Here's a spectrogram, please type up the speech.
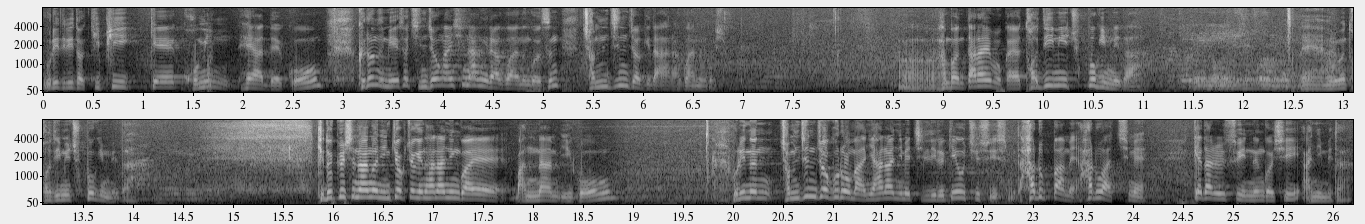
우리들이 더 깊이 있게 고민해야 되고 그런 의미에서 진정한 신앙이라고 하는 것은 점진적이다라고 하는 것입니다. 어, 한번 따라해 볼까요? 더딤이 축복입니다. 네, 여러분 더딤이 축복입니다. 기독교 신앙은 인격적인 하나님과의 만남이고 우리는 점진적으로 많이 하나님의 진리를 깨우칠 수 있습니다. 하룻밤에 하루아침에 깨달을 수 있는 것이 아닙니다.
